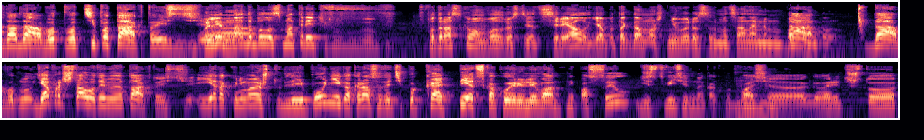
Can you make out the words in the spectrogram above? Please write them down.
да, да, вот, вот типа так, то есть... Блин, э, надо было смотреть в, в- подростковом возрасте этот сериал, я бы тогда, может, не вырос эмоциональным Да. Да, вот ну я прочитал вот именно так. То есть и я так понимаю, что для Японии как раз это типа капец какой релевантный посыл. Действительно, как вот Мгм. Вася говорит, что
